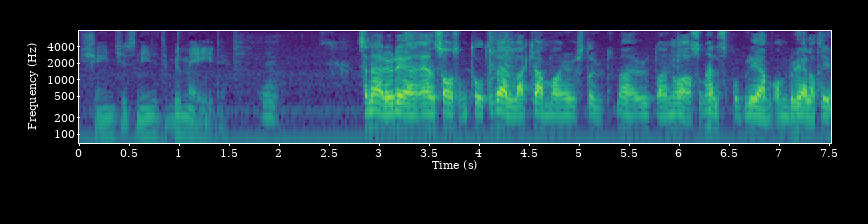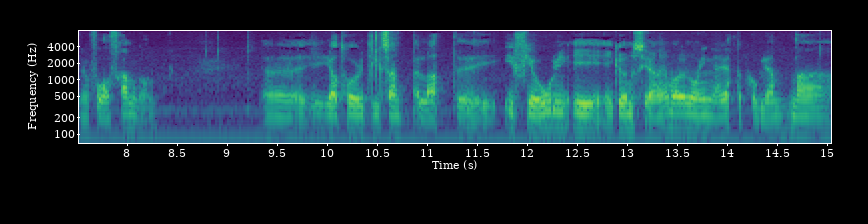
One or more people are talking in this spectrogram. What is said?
changes needed to be made. Mm. Sen är det ju det, en sån som Tortorella kan man ju stå ut med utan några som helst problem om du hela tiden får framgång. Eh, jag tror till exempel att eh, i fjol i, i grundserien var det nog inga jätteproblem med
